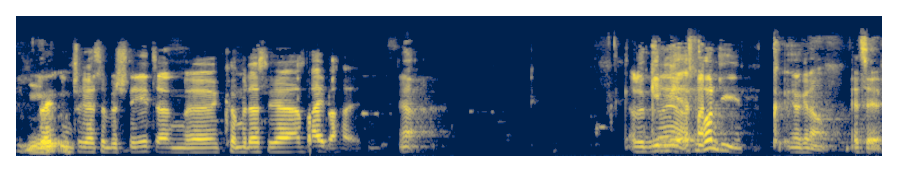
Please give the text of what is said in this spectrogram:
wenn Interesse besteht, dann äh, können wir das wieder beibehalten. Ja. Also geben wir Naja, erstmal. Conti, Ja, genau. Erzähl.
